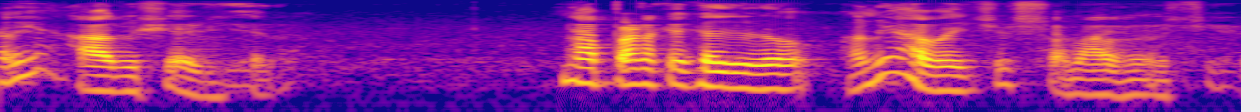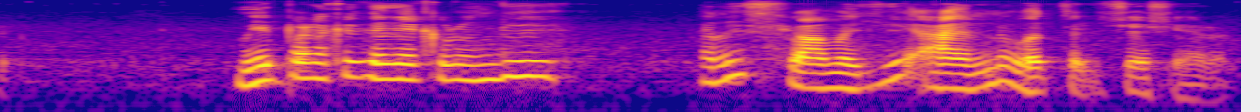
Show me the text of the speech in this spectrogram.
అని ఆ ఋషి అడిగారు. నా పడక గదిలో అని ఆ వైద్యుడు సమాధానం ఇచ్చాడు. మీ పడక గది ఎక్కడుంది? అని స్వామీజీ ఆయన్ను ఒత్తిడి చేశారు.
